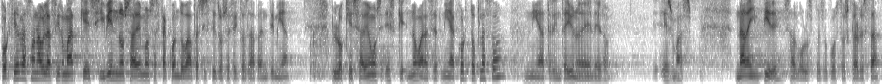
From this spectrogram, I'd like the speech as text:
¿Por qué es razonable afirmar que, si bien no sabemos hasta cuándo va a persistir los efectos de la pandemia, lo que sabemos es que no van a ser ni a corto plazo ni a 31 de enero? Es más, Nada impide, salvo los presupuestos, claro está,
